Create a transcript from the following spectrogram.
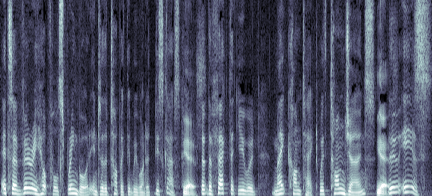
it's a very helpful springboard into the topic that we want to discuss. Yes. The, the fact that you would make contact with Tom Jones, yes. who is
